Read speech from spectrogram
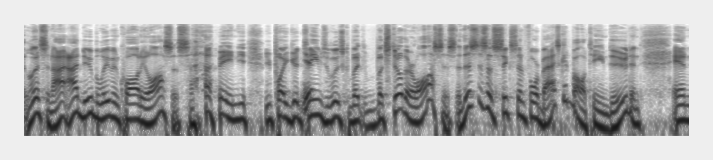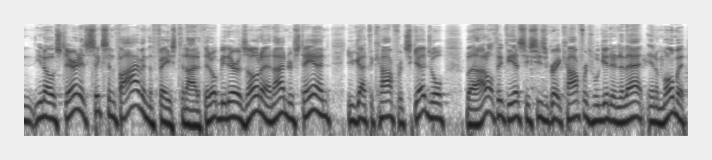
listen, I, I do believe in quality losses. I mean, you, you play good teams, you lose, but but still they're losses. And this is a six and four basketball team, dude, and and you know, staring at six and five in the face tonight if they don't beat Arizona. And I understand you got the conference schedule, but I don't think the SEC is a great conference. We'll get into that in a moment.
